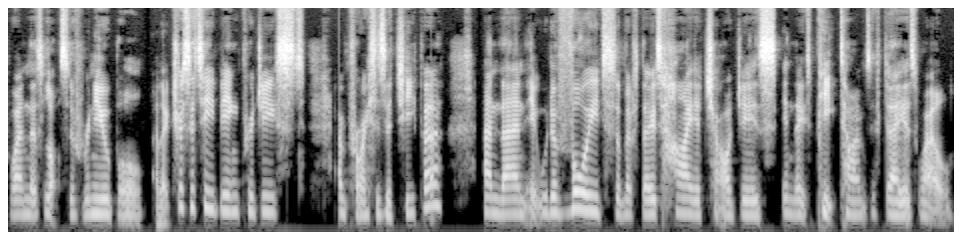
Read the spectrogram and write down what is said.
when there's lots of renewable electricity being produced and prices are cheaper. And then it would avoid some of those higher charges in those peak times of day as well.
